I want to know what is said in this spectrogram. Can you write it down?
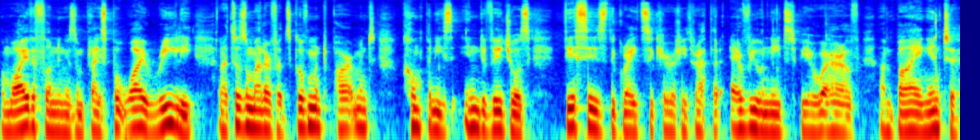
and why the funding is in place, but why really, and it doesn't matter if it's government department, companies, individuals, this is the great security threat that everyone needs to be aware of and buying into.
